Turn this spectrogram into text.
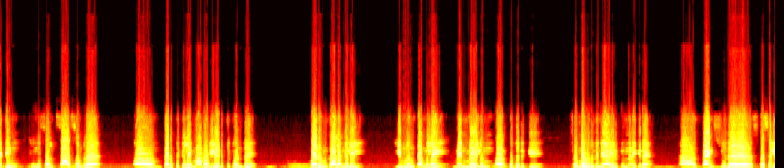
ஐ திங்க் இவங்க சொல் சார் சொல்ற ஆம், கருத்துக்களை மாணவர்கள் எடுத்துக்கொண்டு வரும் காலங்களில் இன்னும் தங்களை மென்மேலும் வளர்ப்பதற்கு ரொம்ப உறுதுணையா இருக்கும்னு நினைக்கிறேன். Thanks to the special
